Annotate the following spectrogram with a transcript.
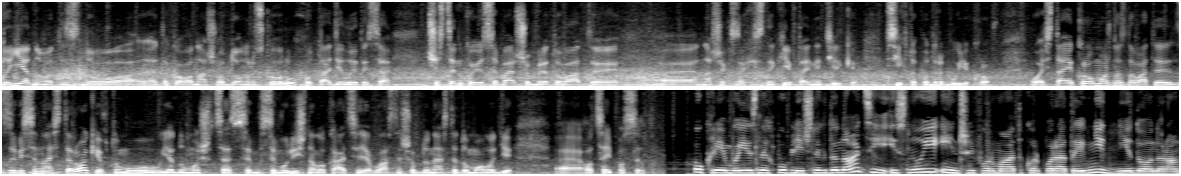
доєднуватись до е, такого нашого донорського руху та ділитися частинкою себе, щоб врятувати е, наших захисників та й не тільки всіх, хто потребує кров. Ось та кров можна здавати за 18 років, тому я думаю, що це символічна локація, власне, щоб донести до молоді оцей посил. Окрім виїзних публічних донацій, існує інший формат корпоративні дні донора.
